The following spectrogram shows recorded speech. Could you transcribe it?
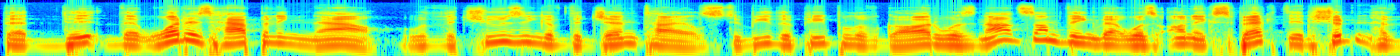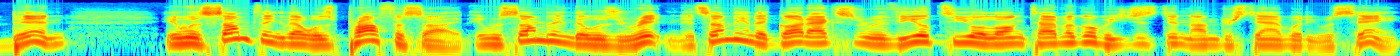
that th- that what is happening now with the choosing of the Gentiles to be the people of God was not something that was unexpected, shouldn't have been. It was something that was prophesied. It was something that was written. It's something that God actually revealed to you a long time ago, but you just didn't understand what he was saying.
